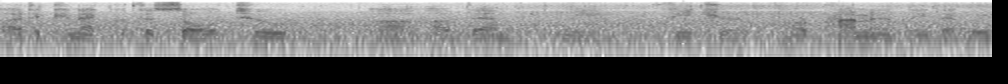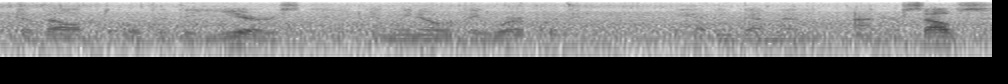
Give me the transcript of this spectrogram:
uh, to connect with the soul. Two uh, of them we feature more prominently that we've developed over the years, and we know they work with having done them on ourselves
